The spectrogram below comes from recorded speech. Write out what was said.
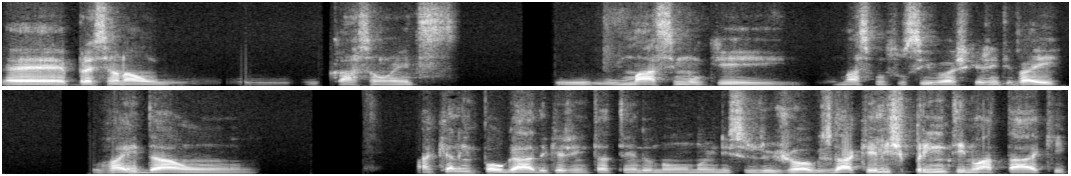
é, pressionar o, o, o Carson Wentz o, o máximo que o máximo possível, acho que a gente vai vai dar um aquela empolgada que a gente tá tendo no, no início dos jogos, dar aquele sprint no ataque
